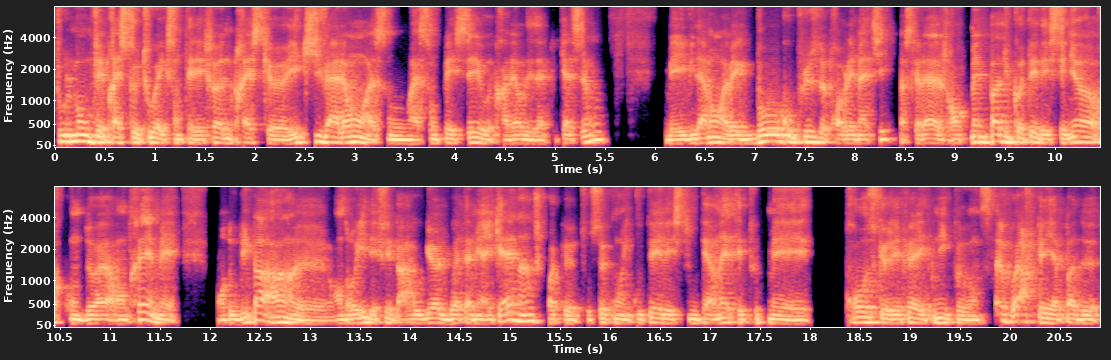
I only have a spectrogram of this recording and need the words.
tout le monde fait presque tout avec son téléphone, presque équivalent à son, à son PC au travers des applications. Mais évidemment, avec beaucoup plus de problématiques, parce que là, je rentre même pas du côté des seniors qu'on doit rentrer, mais on n'oublie pas, hein, euh, Android est fait par Google, boîte américaine. Hein. je crois que tous ceux qui ont écouté les Internet et toutes mes prose que j'ai fait avec Nick peuvent savoir qu'il n'y a pas de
